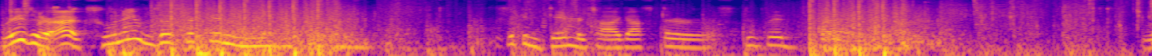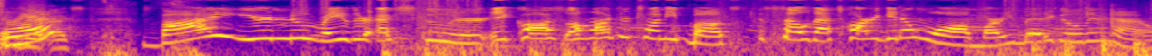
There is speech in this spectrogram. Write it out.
Razor X, who named the freaking freaking gamer tag after stupid friend? Razor What? X. Buy your new Razor X scooter. It costs 120 bucks. Sells at Target and Walmart. You better go there now.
